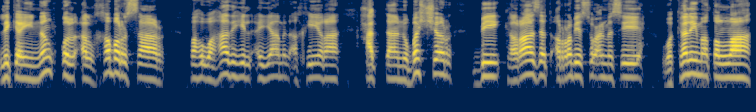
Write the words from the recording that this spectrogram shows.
لكي ننقل الخبر السار فهو هذه الأيام الأخيرة حتى نبشر بكرازة الرب يسوع المسيح وكلمة الله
